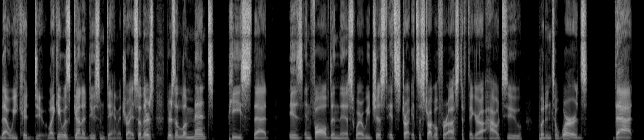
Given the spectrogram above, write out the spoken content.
that we could do like it was gonna do some damage right? So there's there's a lament piece that is involved in this where we just it's str- it's a struggle for us to figure out how to put into words that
